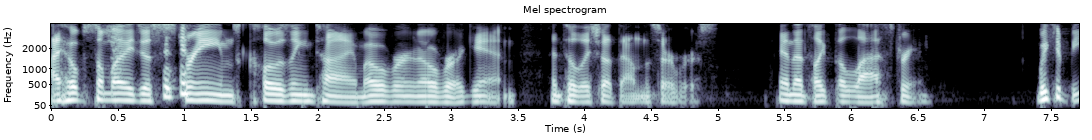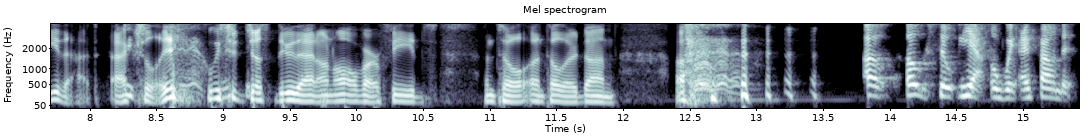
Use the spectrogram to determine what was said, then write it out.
I hope somebody just streams closing time over and over again until they shut down the servers, and that's like the last stream. We could be that actually. we should just do that on all of our feeds until until they're done. Oh, oh, so yeah. Oh, wait, I found it.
